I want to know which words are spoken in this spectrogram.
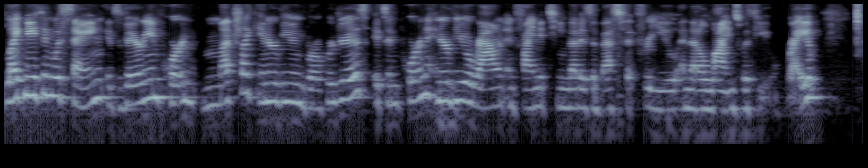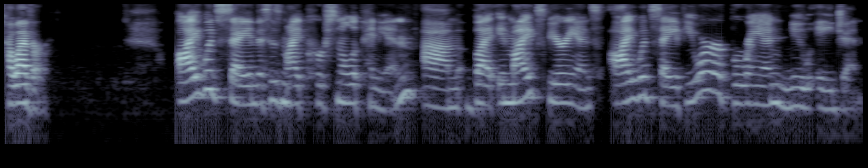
Like Nathan was saying, it's very important, much like interviewing brokerages, it's important to interview around and find a team that is a best fit for you and that aligns with you, right? However, I would say, and this is my personal opinion, um, but in my experience, I would say if you are a brand new agent,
